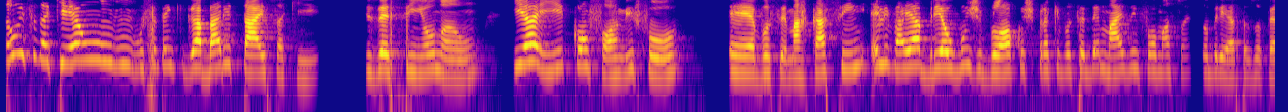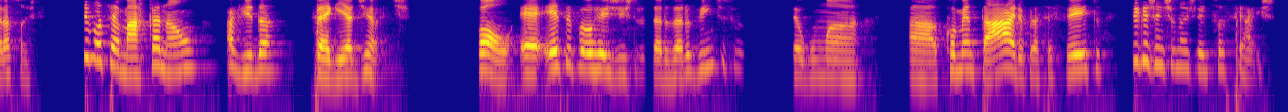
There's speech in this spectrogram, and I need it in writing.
Então, isso daqui é um. Você tem que gabaritar isso aqui, dizer sim ou não. E aí, conforme for é, você marcar sim, ele vai abrir alguns blocos para que você dê mais informações sobre essas operações. Se você marca não, a vida segue adiante. Bom, é, esse foi o registro 0020. Se você tem algum uh, comentário para ser feito, siga a gente nas redes sociais.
